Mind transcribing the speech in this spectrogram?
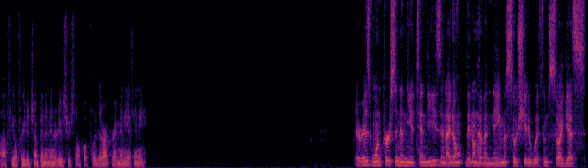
uh, feel free to jump in and introduce yourself. Hopefully there aren't very many, if any. There is one person in the attendees and I don't, they don't have a name associated with them. So I guess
